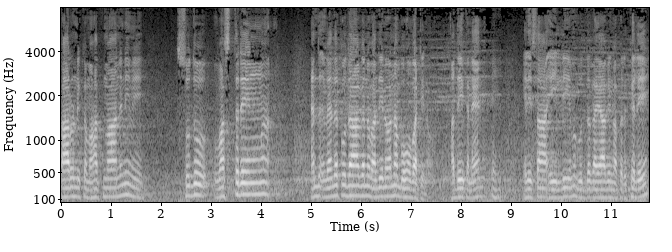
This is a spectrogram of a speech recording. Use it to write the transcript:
කාරුණික මහත්මාණනි මේ සුදු වස්ත්‍රයෙන්ම වැඳ පුදාගෙන වඳිනවා නම් බොහොම වටිනවා. අද ඒක නැහැනේ. ඒ නිසා ඒ ඉල්ලීම බුද්ධ ගයාවෙන් අපට කළේ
